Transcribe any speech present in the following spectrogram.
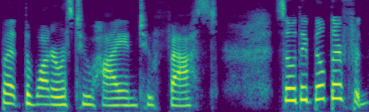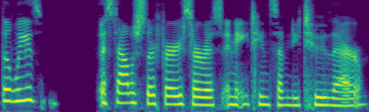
But the water was too high and too fast. So they built their, the Lees established their ferry service in 1872 there.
